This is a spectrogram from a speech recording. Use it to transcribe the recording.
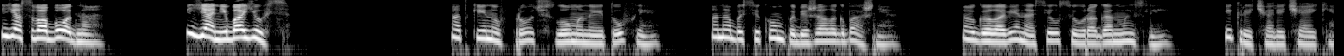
Я свободна. Я не боюсь. Откинув прочь сломанные туфли, она босиком побежала к башне. В голове носился ураган мыслей, и кричали чайки.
